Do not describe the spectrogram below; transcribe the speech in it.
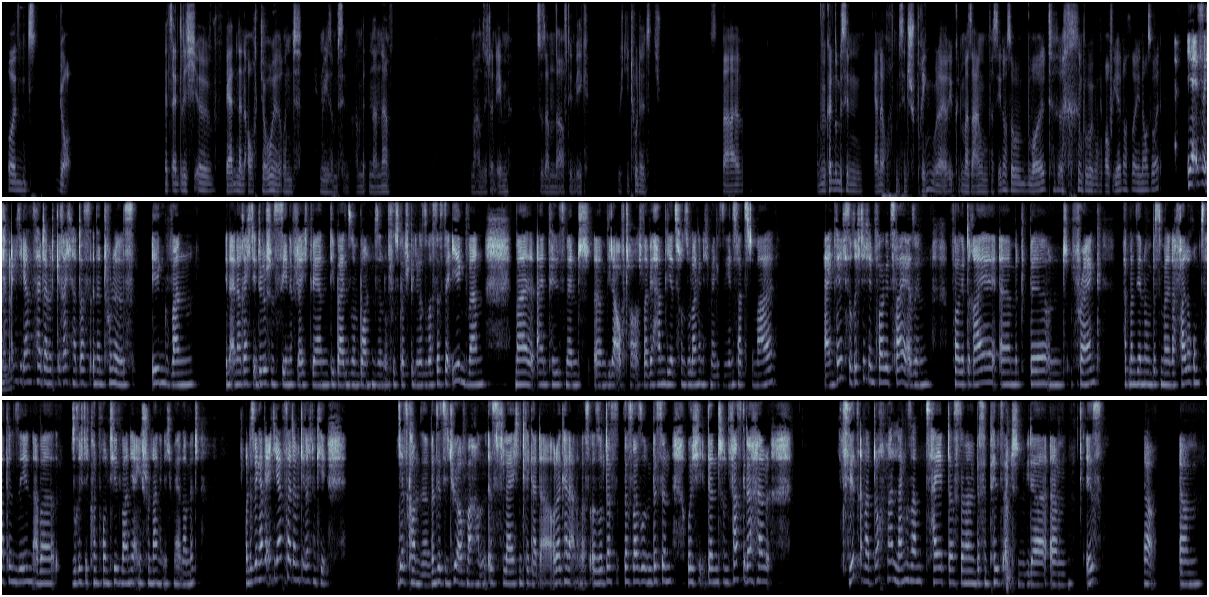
Und ja, letztendlich äh, werden dann auch Joel und Henry so ein bisschen warm miteinander. Die machen sich dann eben zusammen da auf den Weg durch die Tunnels. Ich, war, wir können so ein bisschen gerne auch ein bisschen springen oder ihr könnt mal sagen, was ihr noch so wollt, worauf ihr noch so hinaus wollt. Ja, also ich habe mhm. eigentlich die ganze Zeit damit gerechnet, dass in den Tunnels irgendwann in einer recht idyllischen Szene vielleicht wären, die beiden so im Bonden sind und Fußball spielen oder sowas, dass da irgendwann mal ein Pilzmensch ähm, wieder auftaucht, weil wir haben die jetzt schon so lange nicht mehr gesehen. Das letzte Mal eigentlich so richtig in Folge 2, also in Folge 3 äh, mit Bill und Frank hat man sie ja nur ein bisschen mal in der Falle rumzappeln sehen, aber so richtig konfrontiert waren die eigentlich schon lange nicht mehr damit. Und deswegen haben wir eigentlich die ganze Zeit damit gerechnet, okay, jetzt kommen sie, wenn sie jetzt die Tür aufmachen, ist vielleicht ein Klicker da oder keine Ahnung was. Also das, das war so ein bisschen, wo ich dann schon fast gedacht habe, jetzt wird's aber doch mal langsam Zeit, dass da mal ein bisschen Pilz-Action wieder ähm, ist. Ja. Ähm,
